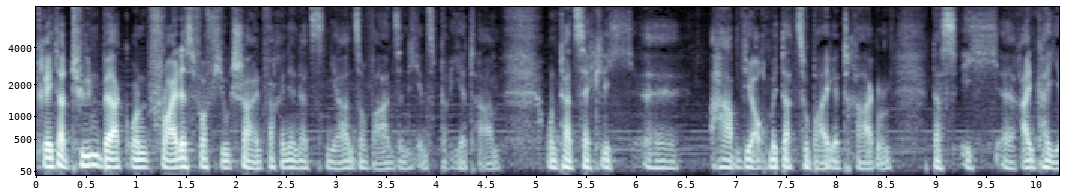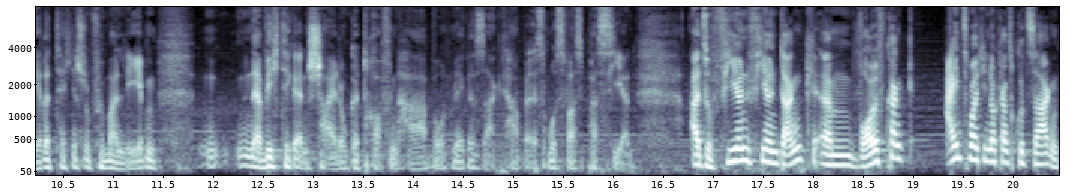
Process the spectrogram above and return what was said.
Greta Thunberg und Fridays for Future einfach in den letzten Jahren so wahnsinnig inspiriert haben. Und tatsächlich äh, haben die auch mit dazu beigetragen, dass ich äh, rein karrieretechnisch und für mein Leben eine wichtige Entscheidung getroffen habe und mir gesagt habe, es muss was passieren. Also vielen, vielen Dank, ähm, Wolfgang. Eins wollte ich noch ganz kurz sagen.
